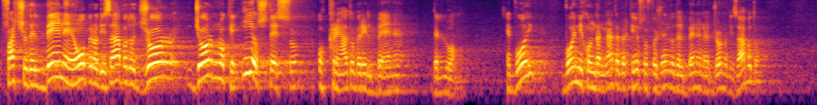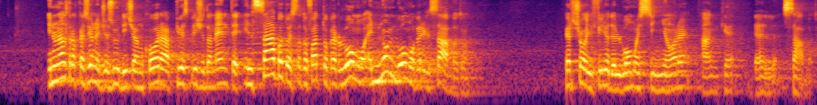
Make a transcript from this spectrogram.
faccio del bene e opero di sabato gior- giorno che io stesso ho creato per il bene dell'uomo. E voi? Voi mi condannate perché io sto facendo del bene nel giorno di sabato? In un'altra occasione Gesù dice ancora più esplicitamente, il sabato è stato fatto per l'uomo e non l'uomo per il sabato. Perciò il figlio dell'uomo è Signore anche del sabato.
